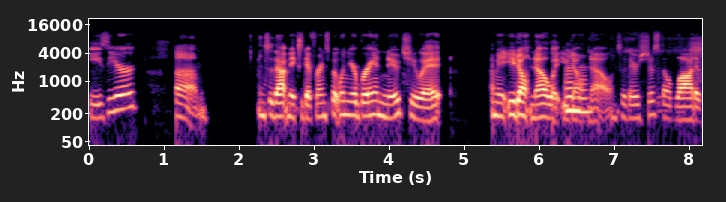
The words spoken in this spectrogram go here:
easier. Um, and so that makes a difference. But when you're brand new to it, I mean, you don't know what you mm-hmm. don't know. So there's just a lot of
